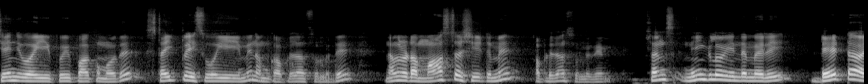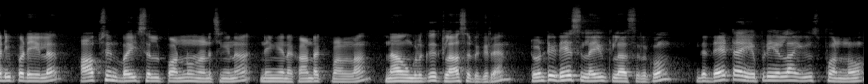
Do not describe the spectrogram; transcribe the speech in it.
சேஞ்ச் ஓஏ போய் பார்க்கும்போது ஸ்ட்ரைக் ப்ரைஸ் ஓஏயுமே நமக்கு அப்படி தான் சொல்லுது. நம்மளோட மாஸ்டர் ஷீட்டுமே அப்படி தான் சொல்லுது. ஃப்ரெண்ட்ஸ் நீங்களும் இந்தமாரி டேட்டா அடிப்படையில் ஆப்ஷன் பை செல் பண்ணணும்னு நினச்சிங்கன்னா நீங்கள் என்னை காண்டாக்ட் பண்ணலாம். நான் உங்களுக்கு கிளாஸ் எடுக்கிறேன். டுவெண்ட்டி டேஸ் லைவ் கிளாஸ் இருக்கும். இந்த டேட்டா எப்படியெல்லாம் யூஸ் பண்ணணும்?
